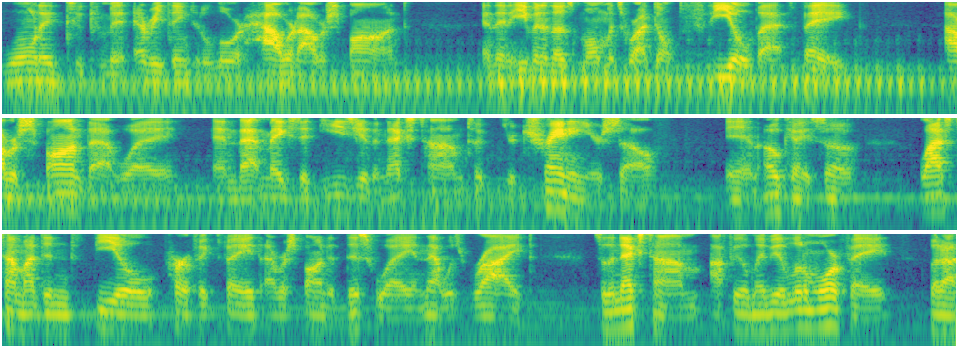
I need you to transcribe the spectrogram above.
wanted to commit everything to the Lord, how would I respond? And then even in those moments where I don't feel that faith, I respond that way, and that makes it easier the next time to you're training yourself in okay, so last time I didn't feel perfect faith, I responded this way and that was right. So the next time I feel maybe a little more faith, but I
